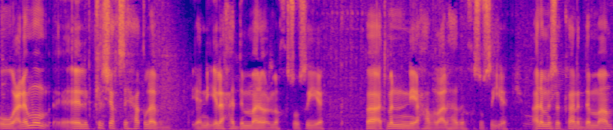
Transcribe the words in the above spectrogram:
وعلى العموم آه، كل شخص يحق له يعني إلى حد ما نوع من الخصوصية. فأتمنى إني أحافظ على هذه الخصوصية. أنا من سكان الدمام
